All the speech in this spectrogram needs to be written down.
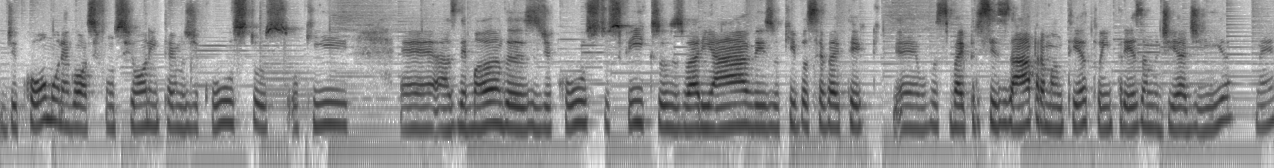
de como o negócio funciona em termos de custos, o que é, as demandas de custos fixos, variáveis, o que você vai ter, é, você vai precisar para manter a tua empresa no dia a dia, né?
